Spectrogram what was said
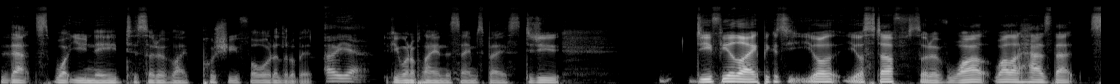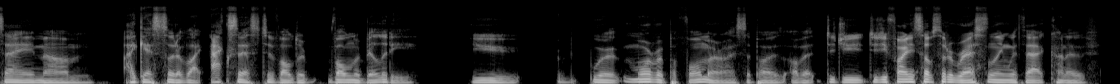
that's what you need to sort of like push you forward a little bit Oh yeah, if you want to play in the same space. Did you do you feel like because your your stuff sort of while while it has that same um I guess sort of like access to vulner- vulnerability, you were more of a performer, I suppose, of it. Did you did you find yourself sort of wrestling with that kind of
